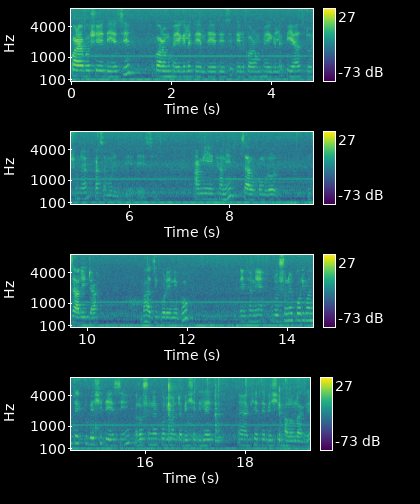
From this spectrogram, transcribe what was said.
কড়া বসিয়ে দিয়েছি। গরম হয়ে গেলে তেল দিয়ে দিয়েছি। তেল গরম হয়ে গেলে পেঁয়াজ, রসুন আর কাঁচামরিচ দিয়ে দিয়েছি। আমি এখানে চাল কুমড়োর জালিটা ভাজি করে নেব। এখানে রসুনের পরিমাণটা একটু বেশি দিয়েছি। রসুনের পরিমাণটা বেশি দিলে খেতে বেশি ভালো লাগে।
